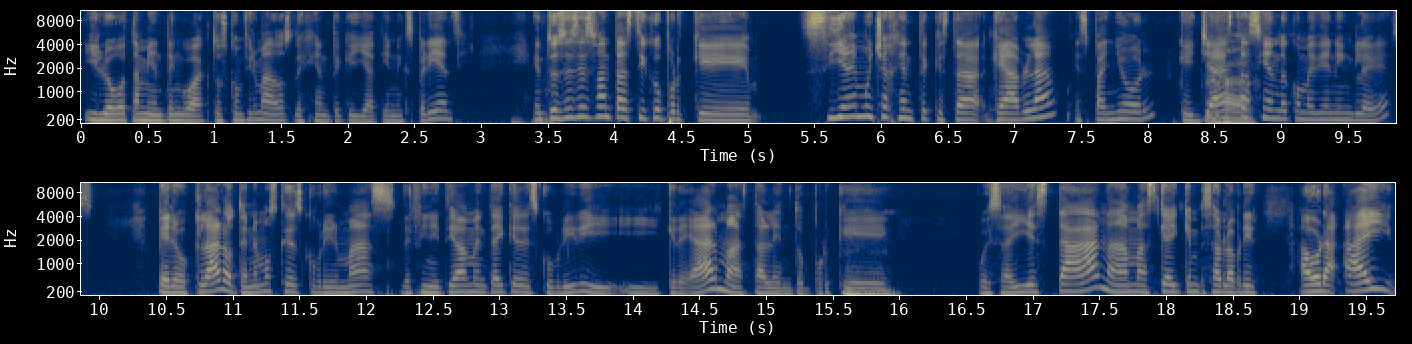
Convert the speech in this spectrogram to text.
y luego también tengo actos confirmados de gente que ya tiene experiencia. Entonces es fantástico porque sí hay mucha gente que está que habla español, que ya Ajá. está haciendo comedia en inglés. Pero claro, tenemos que descubrir más. Definitivamente hay que descubrir y, y crear más talento porque pues ahí está, nada más que hay que empezarlo a abrir. Ahora, hay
